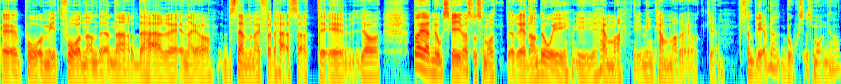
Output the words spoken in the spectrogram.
eh, på mitt förordnande när, det här, eh, när jag bestämde mig för det här. Så att eh, jag började nog skriva så smått redan då i, i hemma i min kammare och eh, sen blev det en bok så småningom.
